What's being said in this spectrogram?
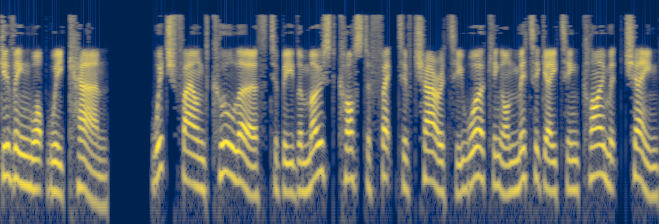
Giving What We Can, which found Cool Earth to be the most cost-effective charity working on mitigating climate change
